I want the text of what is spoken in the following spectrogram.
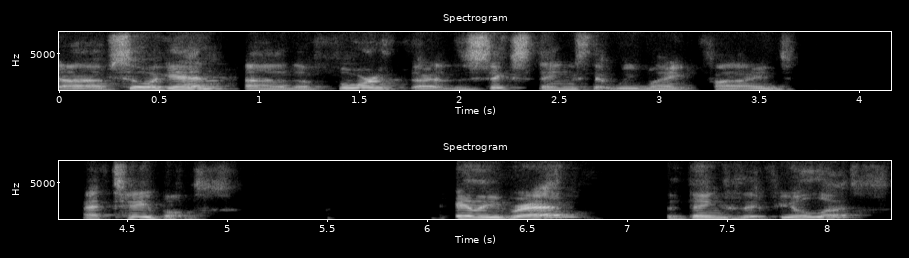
Uh, so again, uh, the fourth or the six things that we might find at tables. Daily bread, the things that fuel us.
